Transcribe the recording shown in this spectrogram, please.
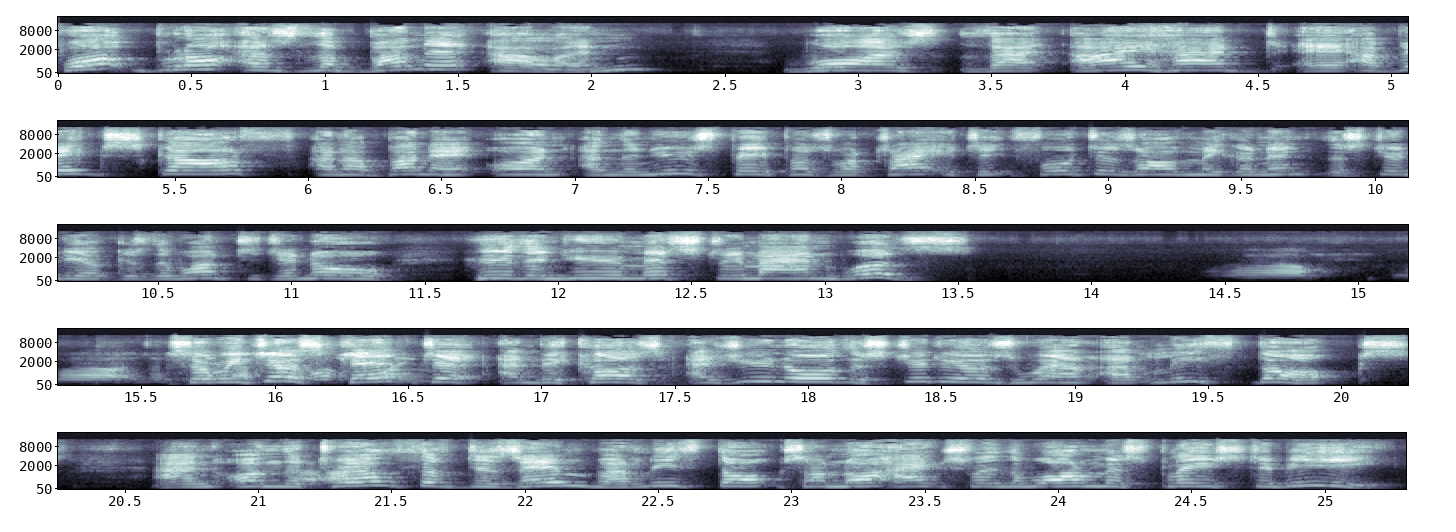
what brought us the bunny, Alan, was that I had uh, a big scarf and a bunny on, and the newspapers were trying to take photos of me going into the studio because they wanted to know who the new mystery man was. Well, well, So we just kept it, and because, as you know, the studios were at Leith Docks, and on the 12th of December, Leith Docks are not actually the warmest place to be.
